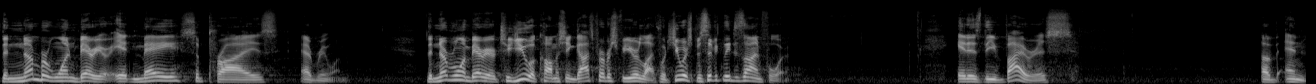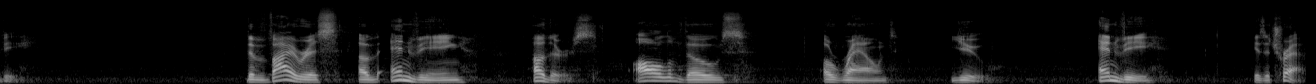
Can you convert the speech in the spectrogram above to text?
The number one barrier, it may surprise everyone. The number one barrier to you accomplishing God's purpose for your life, what you were specifically designed for, it is the virus of envy. The virus of envying others, all of those around you. Envy is a trap.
